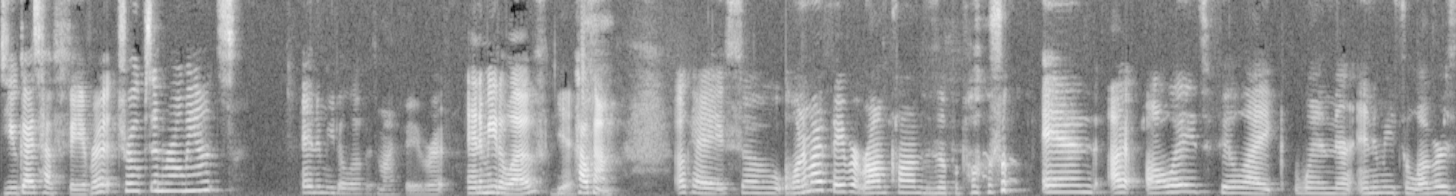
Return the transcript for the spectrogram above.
do you guys have favorite tropes in romance? Enemy to Love is my favorite. Enemy to love? Yes. How come? Okay, so one of my favorite rom coms is A Proposal. And I always feel like when they're enemies to lovers,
